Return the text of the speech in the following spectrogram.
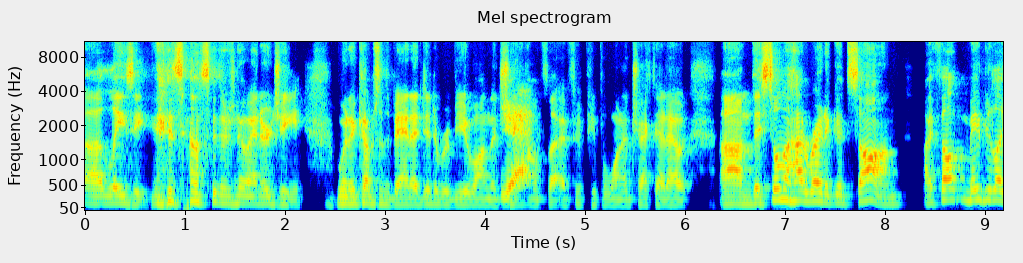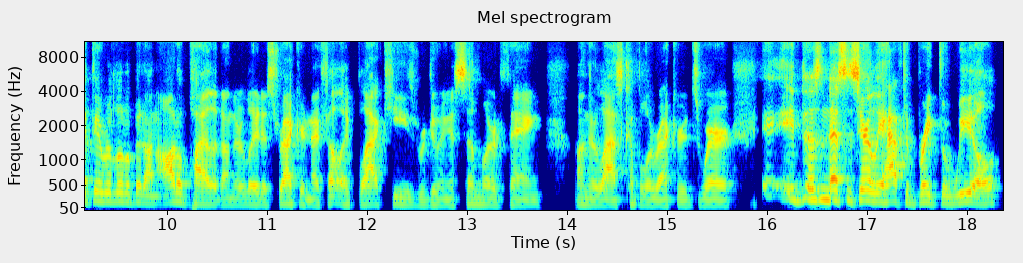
uh, lazy. It sounds like there's no energy when it comes to the band. I did a review on the channel yeah. if, if, people want to check that out. Um, they still know how to write a good song. I felt maybe like they were a little bit on autopilot on their latest record. And I felt like Black Keys were doing a similar thing on their last couple of records where it doesn't necessarily have to break the wheel.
